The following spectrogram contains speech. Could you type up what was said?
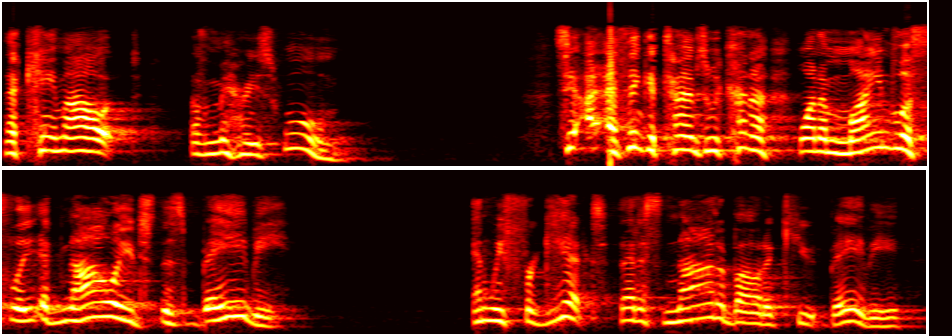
that came out of Mary's womb? See, I, I think at times we kind of want to mindlessly acknowledge this baby. And we forget that it's not about a cute baby.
